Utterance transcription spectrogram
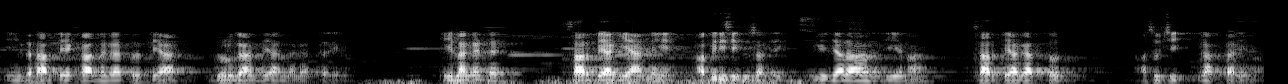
ඒ හින්දා සර්පයේ කල්ල ගත්තොත් එයා දුර්ගන්ධය අල්ලගත්තා වෙනවා ඊළඟට සර්පයා කියන්නේ අපිරිසිදු සතෙක්. ඒ ජරාව තියෙනවා. සර්පයා ගත්තොත් අසුචි ගත්තා වෙනවා.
